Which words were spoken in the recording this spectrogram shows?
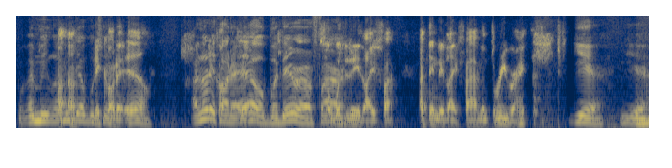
But let me let me Uh-uh. double They check. caught an L. I know they, they an an L, but they were a five. So what did they like? Five, I think they like five and three, right? yeah, yeah.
